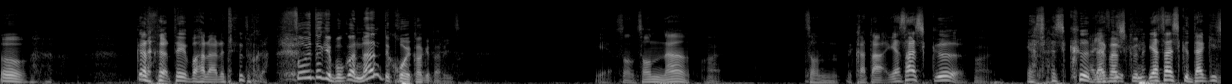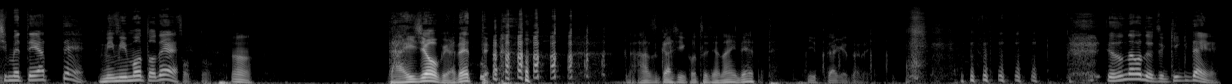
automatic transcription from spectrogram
うん。からテープ貼られてるとか。そういう時僕はなんて声かけたらいいんですか？いやそそんなん。はいそん方優しくはい。優しく抱きあ優しくね。優しく抱きしめてやって耳元でうん。大丈夫やでって。恥ずかしいことじゃないでって。言ってあげたらいい。でそんなこと言うと聞きたいね。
